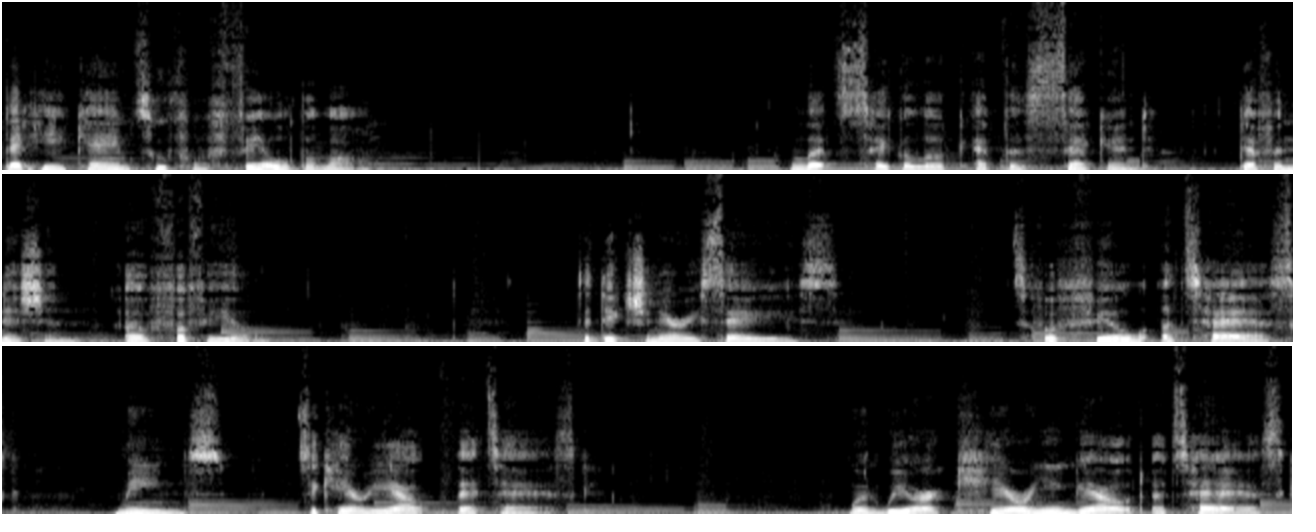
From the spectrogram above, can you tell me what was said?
that he came to fulfill the law? Let's take a look at the second definition of fulfill. The dictionary says to fulfill a task means to carry out that task. When we are carrying out a task,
